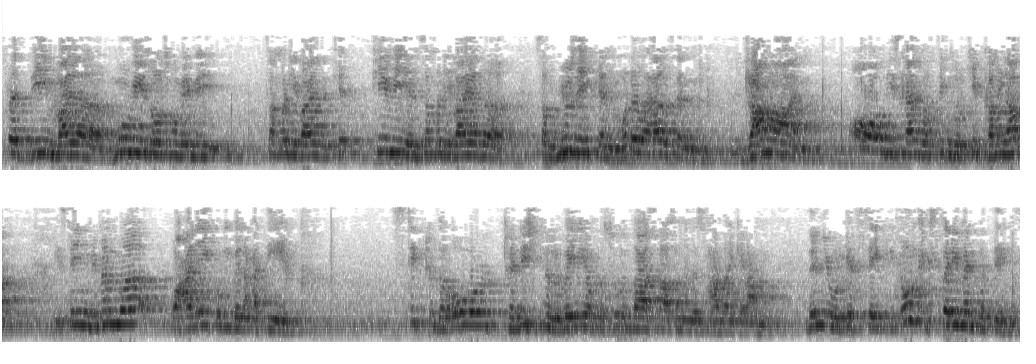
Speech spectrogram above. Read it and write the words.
spread deen via movies also maybe, somebody via the TV and somebody via the some music and whatever else and drama and all these kinds of things will keep coming up. He's saying, remember, وَعَلَيْكُمْ بِالْعَتِيقِ Stick to the old traditional way of Rasulullah and the Sahaba Ikram. Then you will get safely. Don't experiment with things.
